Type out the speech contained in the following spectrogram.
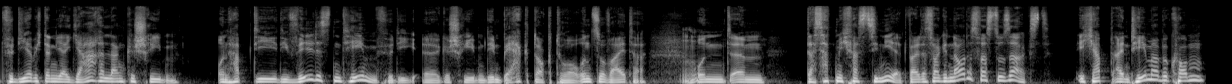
für die habe ich dann ja jahrelang geschrieben und habe die die wildesten Themen für die äh, geschrieben, den Bergdoktor und so weiter. Mhm. Und ähm, das hat mich fasziniert, weil das war genau das, was du sagst. Ich habe ein Thema bekommen,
